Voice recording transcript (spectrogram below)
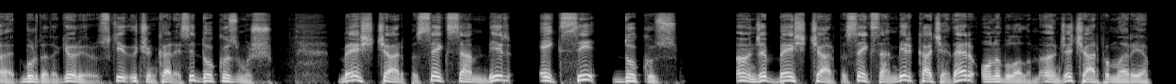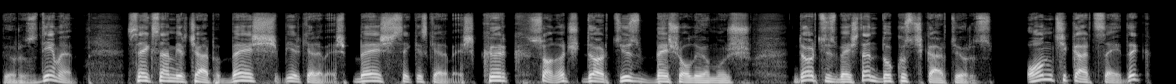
Evet, burada da görüyoruz ki 3'ün karesi 9'muş. 5 çarpı 81 eksi 9. Önce 5 çarpı 81 kaç eder onu bulalım. Önce çarpımları yapıyoruz değil mi? 81 çarpı 5, 1 kere 5, 5, 8 kere 5, 40, sonuç 405 oluyormuş. 405'ten 9 çıkartıyoruz. 10 çıkartsaydık,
